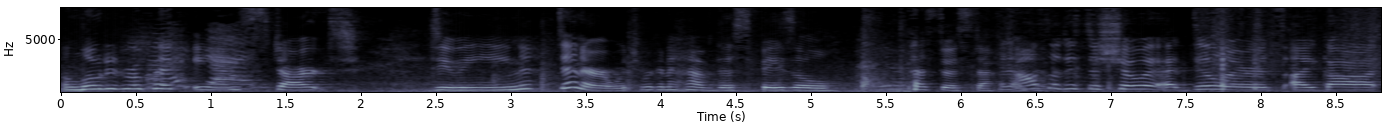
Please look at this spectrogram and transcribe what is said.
unloaded real quick and start doing dinner, which we're gonna have this basil pesto stuff. And also just to show it at Dillard's, I got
